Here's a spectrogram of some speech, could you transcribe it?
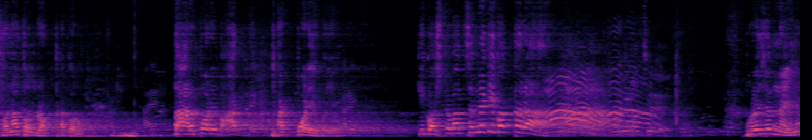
সনাতন রক্ষা করো। তারপরে ভাগ ঠাক পরে হয়ে কি কষ্ট পাচ্ছেন নাকি কর্তারা? প্রয়োজন নাই না?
